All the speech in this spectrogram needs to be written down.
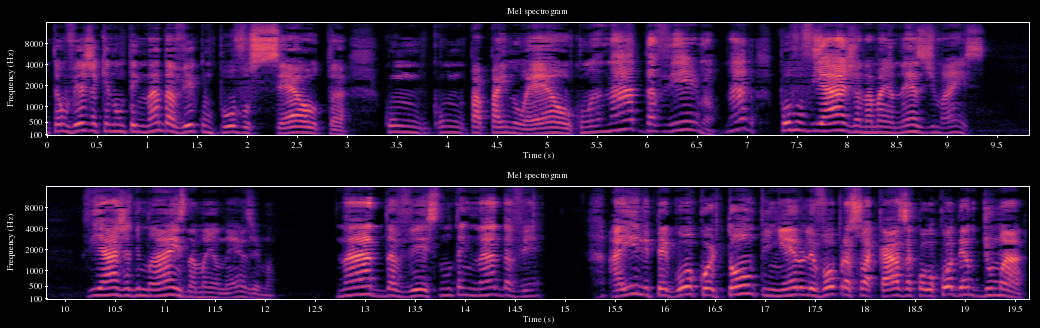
Então veja que não tem nada a ver com o povo celta, com, com Papai Noel, com nada a ver, irmão. Nada. O povo viaja na maionese demais. Viaja demais na maionese, irmão. Nada a ver, isso não tem nada a ver. Aí ele pegou, cortou um pinheiro, levou para sua casa, colocou dentro de uma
